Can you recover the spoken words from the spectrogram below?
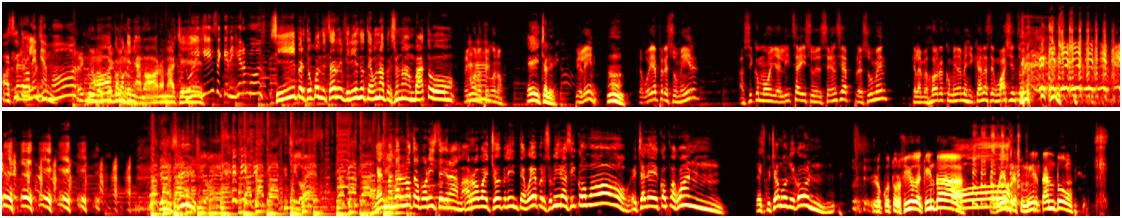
Así Pero te dile mi amor. Tengo No, uno, tengo como uno. que mi amor, no marches. Tú dijiste que dijéramos. Sí, pero tú cuando estás refiriéndote a una persona, a un vato. Tengo uno, tengo uno. Ey, échale. Violín, Ah. te voy a presumir, así como Yalitza y su esencia presumen que la mejor comida mexicana está en Washington. Ya me mandaron otro por Instagram, arroba el show. Te voy a presumir así como. Échale, compa Juan. Te escuchamos, viejón. Locutorcillo de quinta. Oh. Te voy a presumir tanto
